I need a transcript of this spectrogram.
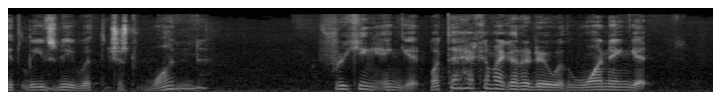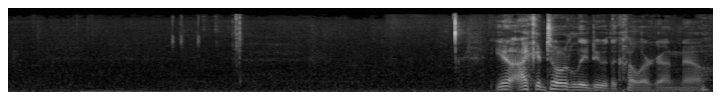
it leaves me with just one freaking ingot. What the heck am I gonna do with one ingot? You know, I could totally do the color gun now.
